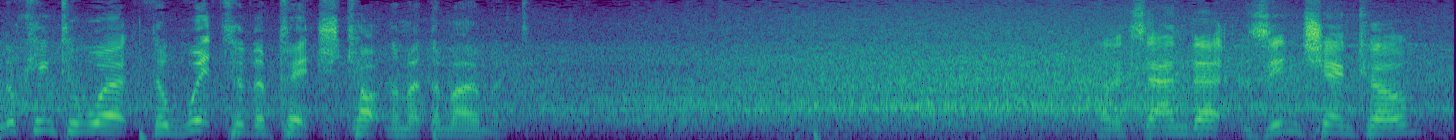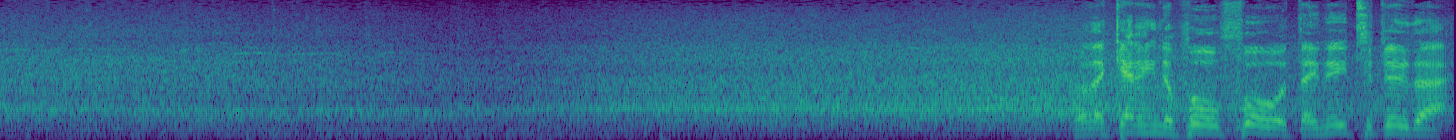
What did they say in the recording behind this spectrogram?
Looking to work the width of the pitch, Tottenham at the moment. Alexander Zinchenko. Well, they're getting the ball forward. They need to do that.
